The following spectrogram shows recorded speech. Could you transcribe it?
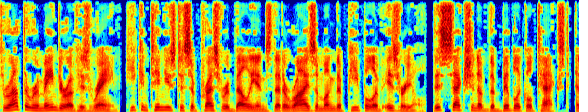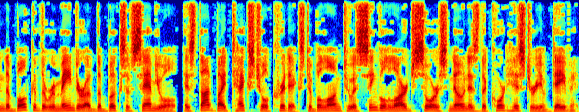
Throughout the remainder of his reign, he continues to suppress rebellions that arise among the people of Israel. This section of the biblical text, and the bulk of the remainder of the books of Samuel, is thought by textual critics to belong to a single large source known as the court history of David.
